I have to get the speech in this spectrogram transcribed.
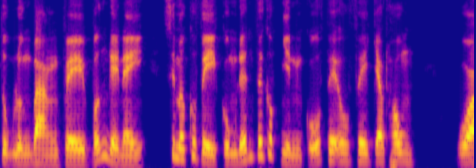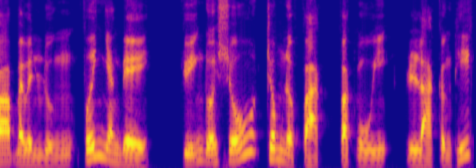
tục luận bàn về vấn đề này, xin mời quý vị cùng đến với góc nhìn của VOV Giao thông qua bài bình luận với nhan đề Chuyển đổi số trong nộp phạt, phạt nguội là cần thiết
